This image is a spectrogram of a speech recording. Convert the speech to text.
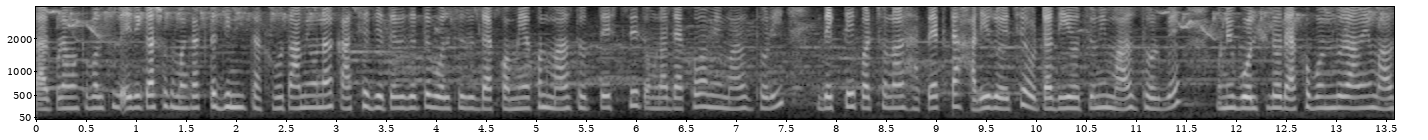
তারপরে আমাকে বলছিল, এদিকে আসো, তোমাকে একটা জিনিস দেখাবো। তো আমি ওনার কাছে যেতে যেতে বলছে যে, দেখো, আমি এখন মাছ ধরতে এসেছি, তোমরা দেখো, আমি মাছ ধরি। দেখতেই পাচ্ছ ওনার হাতে একটা হাড়ি রয়েছে, ওটা দিয়ে হচ্ছে উনি মাছ ধরবে। উনি বলছিল, দেখো বন্ধুরা, আমি মাছ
